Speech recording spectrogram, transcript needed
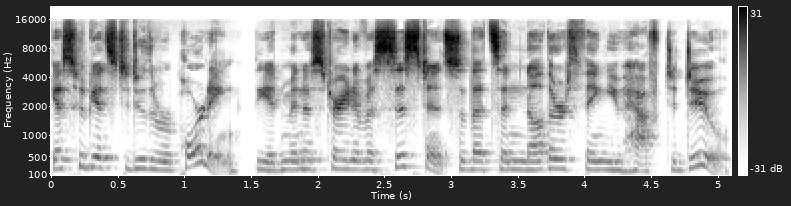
guess who gets to do the reporting? The administrative assistant. So that's another thing you have to do.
